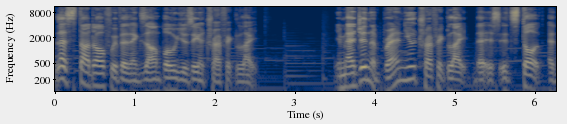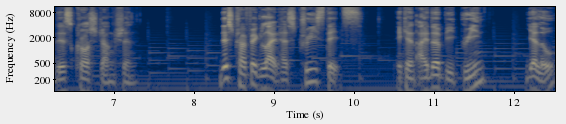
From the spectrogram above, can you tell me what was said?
Let's start off with an example using a traffic light. Imagine a brand new traffic light that is installed at this cross junction. This traffic light has three states. It can either be green, yellow,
